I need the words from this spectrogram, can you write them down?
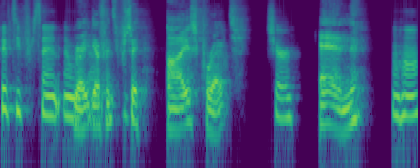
50%. right, you got fifty percent. I is correct. Sure. N, Uh huh.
